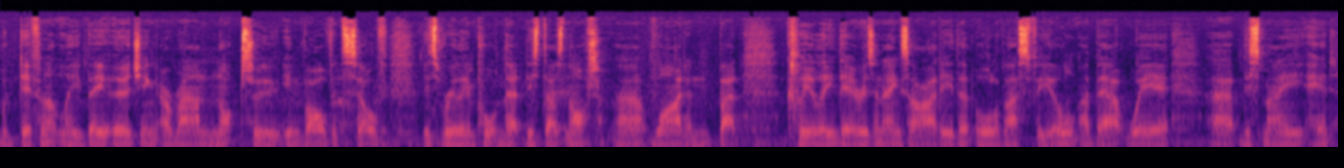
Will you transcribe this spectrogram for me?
would definitely be urging Iran not to involve itself. It's really important that this does not uh, widen, but clearly there is an anxiety that all of us feel about where uh, this may head.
